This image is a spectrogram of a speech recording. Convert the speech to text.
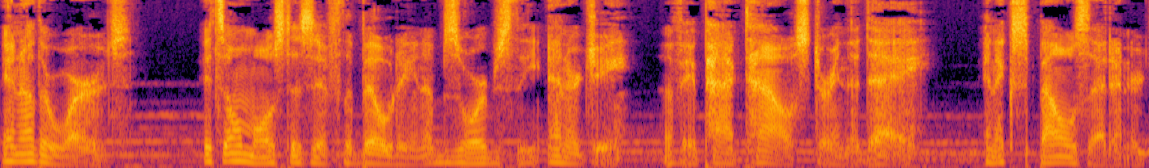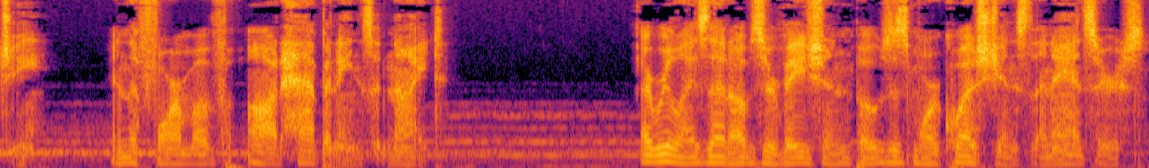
In other words, it's almost as if the building absorbs the energy of a packed house during the day and expels that energy in the form of odd happenings at night. I realize that observation poses more questions than answers.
